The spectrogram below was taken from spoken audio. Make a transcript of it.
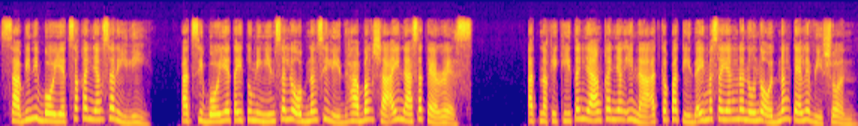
Sabi ni Boyet sa kanyang sarili. At si Boyet ay tumingin sa loob ng silid habang siya ay nasa terrace. At nakikita niya ang kanyang ina at kapatid ay masayang nanonood ng television.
